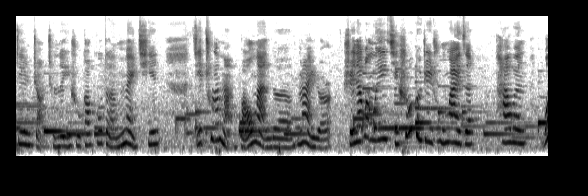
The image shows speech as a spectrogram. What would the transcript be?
渐长成了一束高高的麦签，结出了满饱满的麦仁儿。谁来帮我一起收割这束麦子？他问。我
